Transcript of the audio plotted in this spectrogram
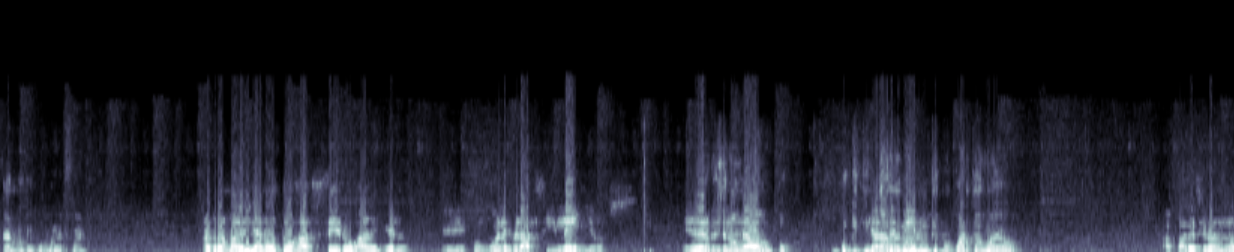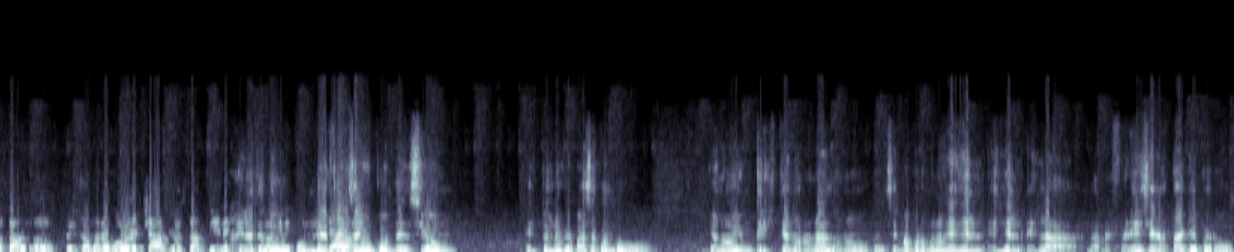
Carlos, que cómo le fue. El Real Madrid ganó 2 a 0, Ángel, eh, con goles brasileños. Eder un, Militao. un po- un poquitín tarde, ¿no? El último cuarto de juego. aparecieron notando, pensando en los juegos de Champions también. este Imagínate tú, un defensa y un contención. Esto es lo que pasa cuando ya no hay un Cristiano Ronaldo, ¿no? Benzema por lo menos es el, es el, es la, la referencia en ataque, pero,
